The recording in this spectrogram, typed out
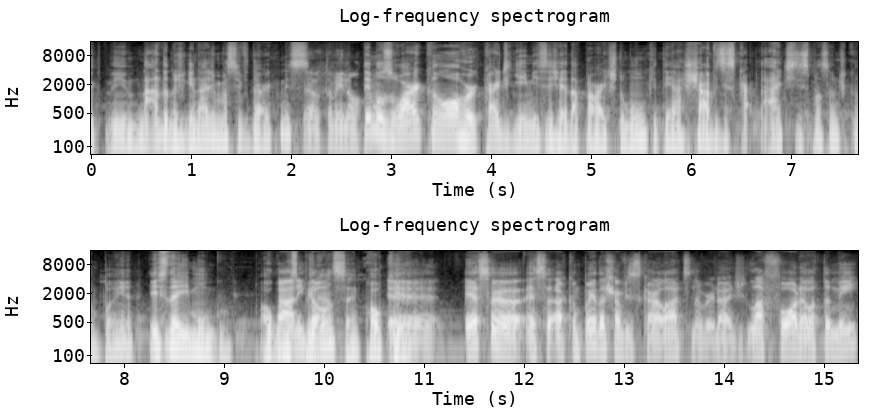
nem nada, não joguei nada de Massive Darkness. É, eu também não. Temos o Arkham Horror Card Game, esse já é da parte do Moon, que tem a Chaves Escarlates, expansão de campanha. Esse daí, Mungo, alguma Cara, então, esperança? Qual que é? Essa, essa, a campanha da Chaves Escarlates, na verdade, lá fora, ela também,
